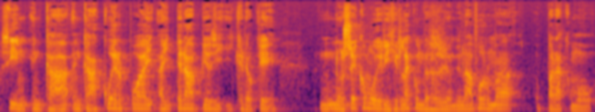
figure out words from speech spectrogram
sí, en, cada, en cada cuerpo hay, hay terapias y creo que no sé cómo dirigir la conversación de una forma para como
